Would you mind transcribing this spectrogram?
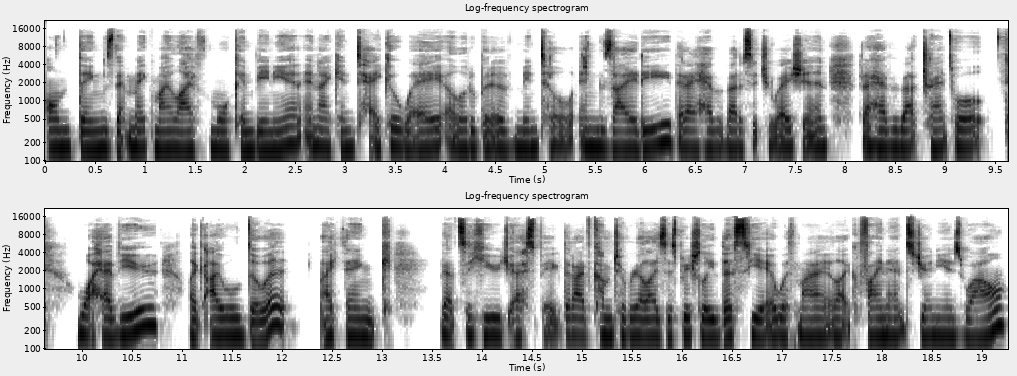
on things that make my life more convenient and I can take away a little bit of mental anxiety that I have about a situation, that I have about transport, what have you, like, I will do it. I think that's a huge aspect that I've come to realize, especially this year with my like finance journey as well.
